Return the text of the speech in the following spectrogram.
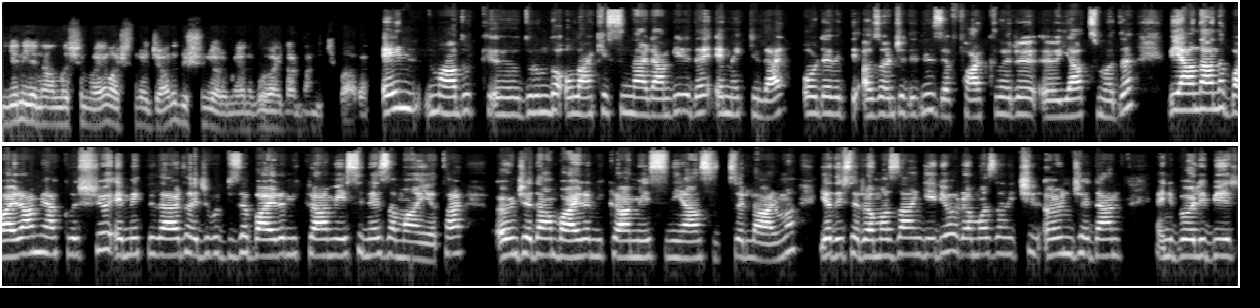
yeni yeni anlaşılmaya başlayacağını düşünüyorum yani bu aylardan itibaren. En mağdur durumda olan kesimlerden biri de emekliler. Orada evet az önce dediniz ya farkları yatmadı. Bir yandan da bayram yaklaşıyor. Emeklilerde acaba bize bayram ikramiyesi ne zaman yatar? önceden bayram ikramiyesini yansıtırlar mı? Ya da işte Ramazan geliyor. Ramazan için önceden hani böyle bir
